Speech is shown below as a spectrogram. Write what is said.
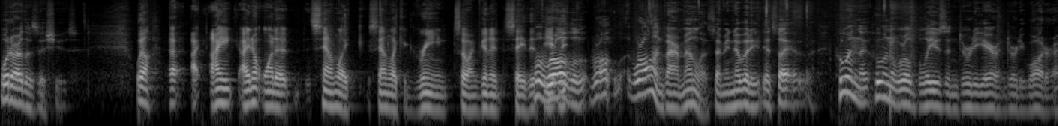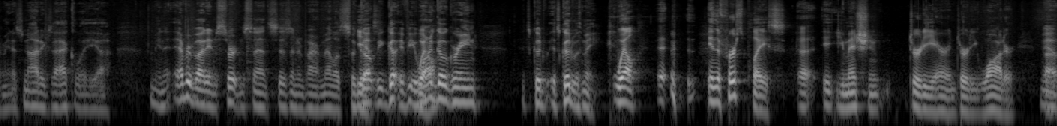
What are those issues? Well, uh, I, I, I don't want to sound like sound like a green, so I'm going to say that. Well, the- we're all, we're all, we're all environmentalists. I mean, nobody, it's like, who in the, who in the world believes in dirty air and dirty water? I mean, it's not exactly, uh, I mean, everybody in a certain sense is an environmentalist. So Yes. go, if you want to go green, it's good, it's good with me. Well, uh, in the first place, uh, it- you mentioned dirty air and dirty water. Uh, Yeah.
